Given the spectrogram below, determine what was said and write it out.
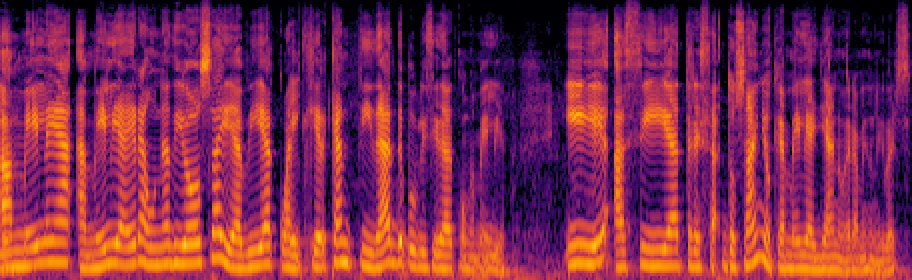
Amelia, Amelia era una diosa y había cualquier cantidad de publicidad con Amelia. Y hacía tres, a- dos años que Amelia ya no era mi universo.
